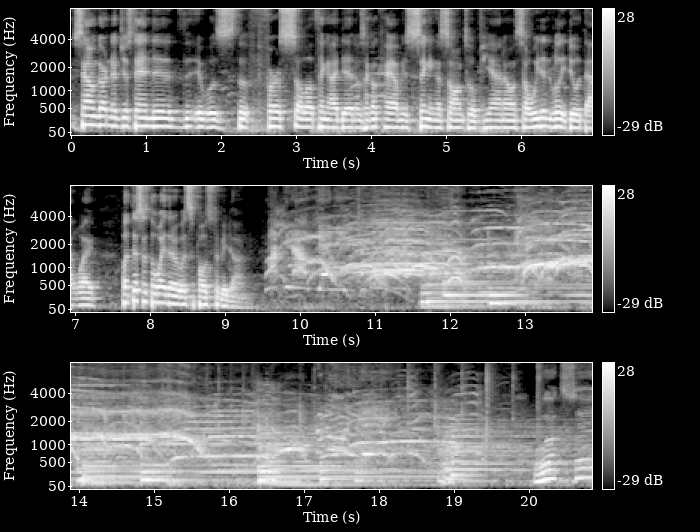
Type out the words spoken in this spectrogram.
Soundgarden had just ended. It was the first solo thing I did. I was like, okay, I was singing a song to a piano, so we didn't really do it that way. but this is the way that it was supposed to be done. What say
